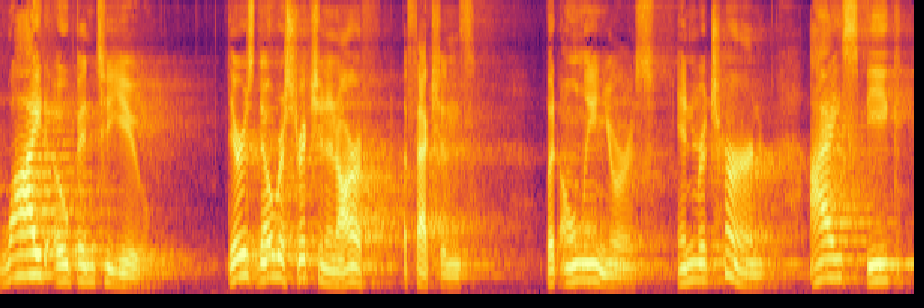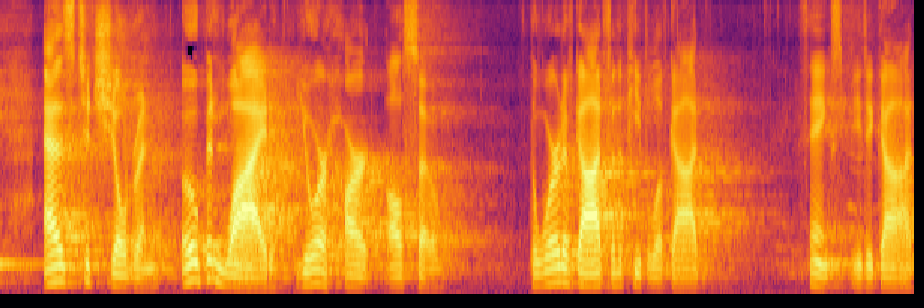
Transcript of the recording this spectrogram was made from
wide open to you. There is no restriction in our affections, but only in yours. In return, I speak as to children. Open wide your heart also. The word of God for the people of God. Thanks be to God.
